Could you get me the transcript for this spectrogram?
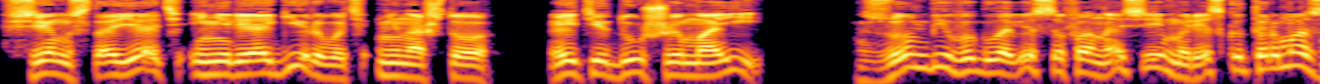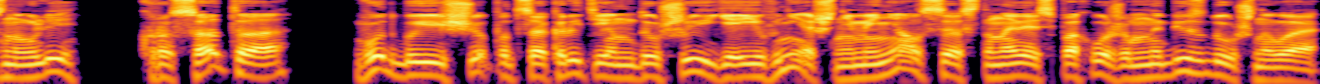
«Всем стоять и не реагировать ни на что. Эти души мои». Зомби во главе с Афанасием резко тормознули. Красота! Вот бы еще под сокрытием души я и внешне менялся, становясь похожим на бездушного.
